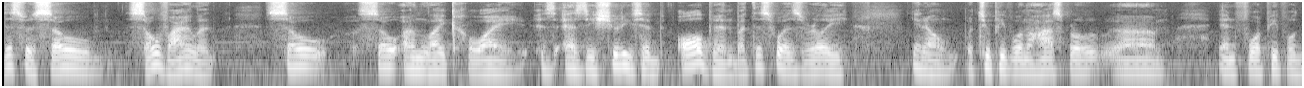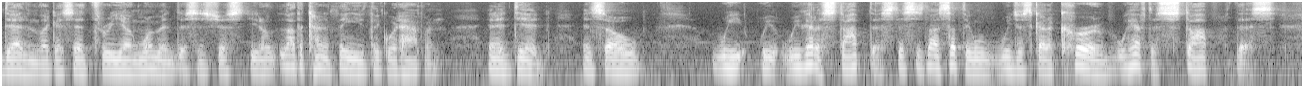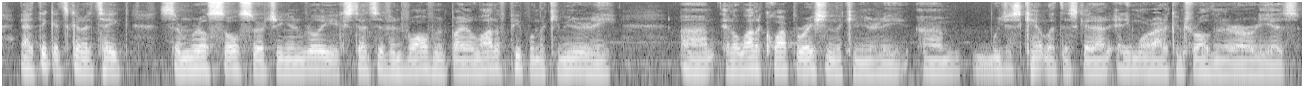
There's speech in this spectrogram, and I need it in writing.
This was so so violent, so so unlike Hawaii, as, as these shootings have all been. But this was really, you know, with two people in the hospital um, and four people dead, and like I said, three young women. This is just, you know, not the kind of thing you think would happen, and it did. And so, we we we've got to stop this. This is not something we just got to curb. We have to stop this. And I think it's going to take some real soul searching and really extensive involvement by a lot of people in the community um, and a lot of cooperation in the community. Um, we just can't let this get out, any more out of control than it already is.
